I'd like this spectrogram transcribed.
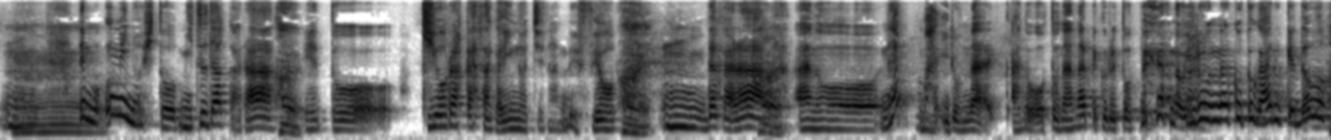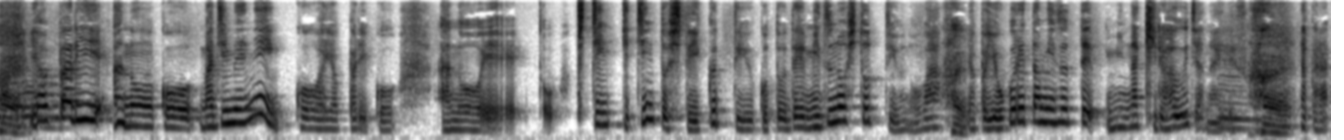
うん、でも海の人、水だから、はい、えっ、ー、と、清らかさが命なんですよ。はい、うん、だから、はい、あのね、まあいろんな、あの、大人になってくるとって、あの、いろんなことがあるけど、はい、やっぱり、あの、こう、真面目に、こう、やっぱりこう、あの、えー、と、きちん、きちんとしていくっていうことで、水の人っていうのは、はい、やっぱ汚れた水ってみんな嫌うじゃないですか。うんはい、だから、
